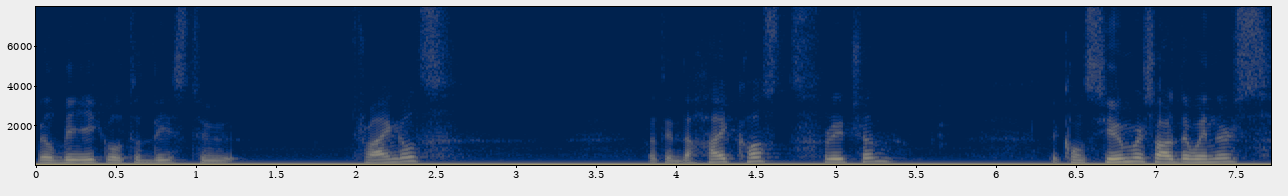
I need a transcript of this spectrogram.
will be equal to these two triangles. But in the high cost region, the consumers are the winners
